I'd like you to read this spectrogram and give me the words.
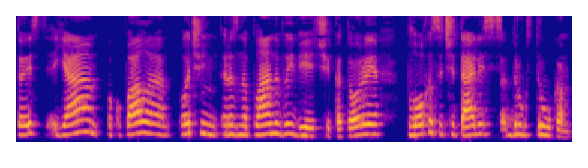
То есть я покупала очень разноплановые вещи, которые плохо сочетались друг с другом.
